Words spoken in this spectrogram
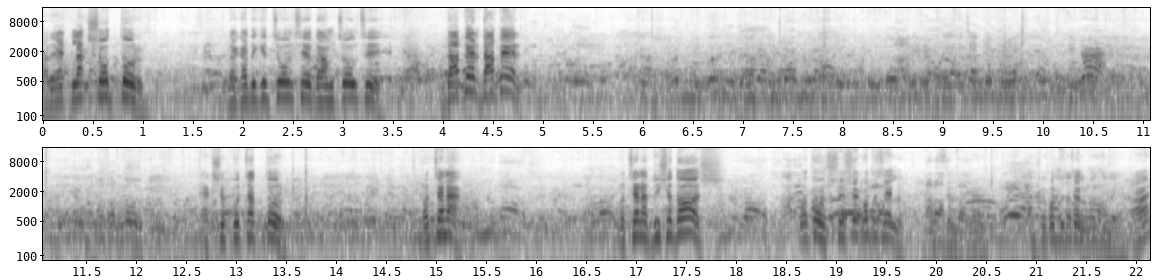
আর এক লাখ সত্তর। দেখা দেখি চলছে, দাম চলছে। দাঁতের দাঁতের। একশো পঁচাত্তর। হচ্ছে না? হচ্ছে না? দুইশো দশ? কত? শেষে কত চাইলো? হ্যাঁ। কত চাইলো? হ্যাঁ?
